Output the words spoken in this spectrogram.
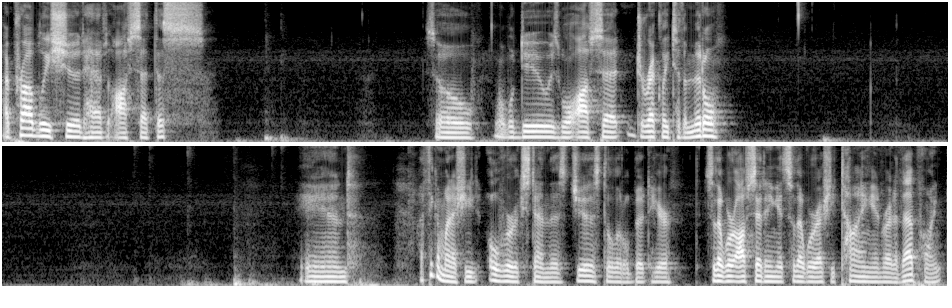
I probably should have offset this. So what we'll do is we'll offset directly to the middle. And I think I might actually overextend this just a little bit here so that we're offsetting it so that we're actually tying in right at that point.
